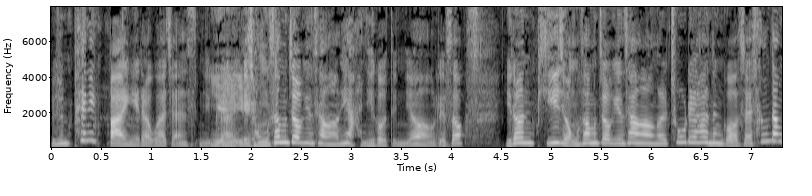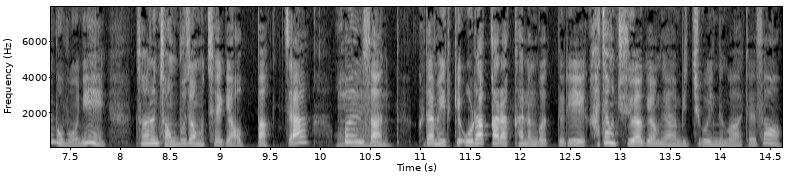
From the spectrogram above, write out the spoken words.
요즘 패닉 바잉이라고 하지 않습니까? 예, 예. 이게 정상적인 상황이 아니거든요. 그래서 이런 비정상적인 상황을 초래하는 것의 상당 부분이 저는 정부 정책의 엇박자, 혼선, 음. 그다음에 이렇게 오락가락하는 것들이 가장 주요하게 영향을 미치고 있는 것 같아서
